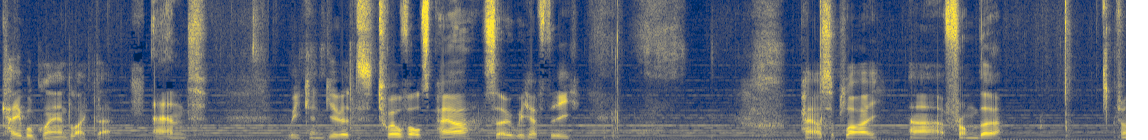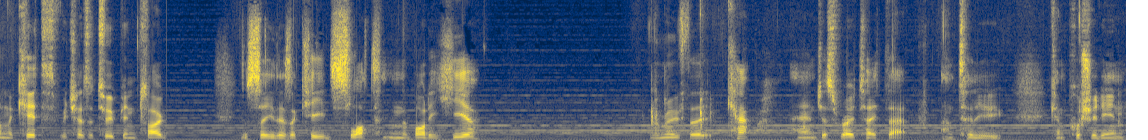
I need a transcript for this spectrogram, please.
cable gland like that and we can give it 12 volts power. So we have the power supply uh, from the from the kit which has a two pin plug. You'll see there's a keyed slot in the body here. Remove the cap and just rotate that until you can push it in.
